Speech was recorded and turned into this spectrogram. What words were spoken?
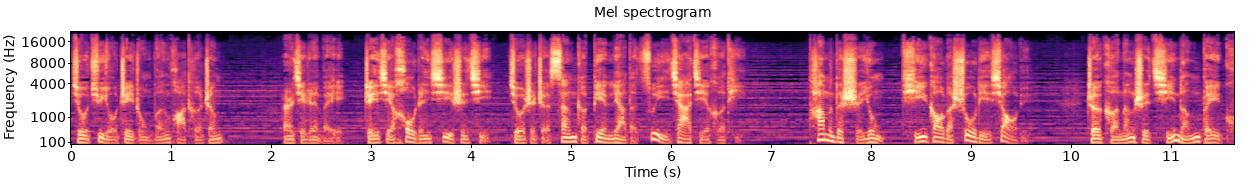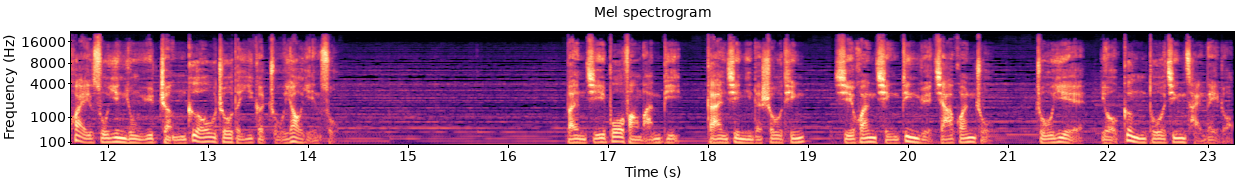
就具有这种文化特征，而且认为这些后刃细石器就是这三个变量的最佳结合体。它们的使用提高了狩猎效率。这可能是其能被快速应用于整个欧洲的一个主要因素。本集播放完毕，感谢您的收听，喜欢请订阅加关注，主页有更多精彩内容。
